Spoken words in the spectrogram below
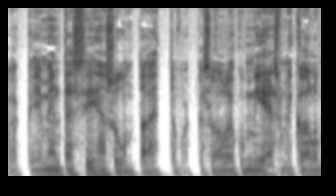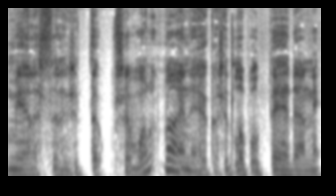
vaikka ei mentäisi siihen suuntaan, että vaikka se on joku mies, mikä on ollut mielessä, niin sitten se voi olla nainen, joka sitten lopulta tehdään, niin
